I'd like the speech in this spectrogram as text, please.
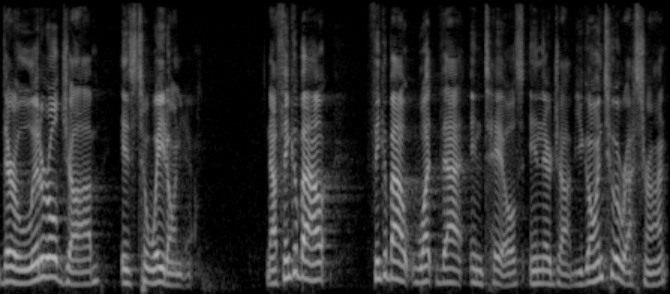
their literal job is to wait on you. Now, think about Think about what that entails in their job. You go into a restaurant,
